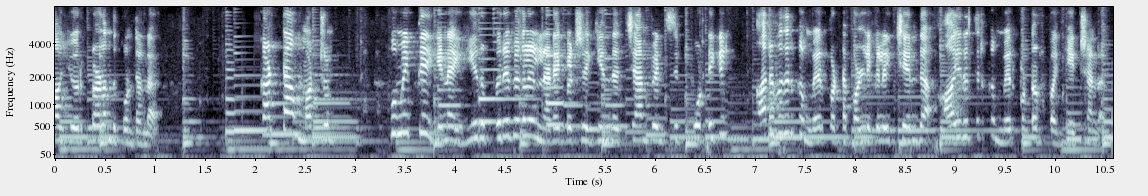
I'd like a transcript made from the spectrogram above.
ஆகியோர் கலந்து கொண்டனர். கட்டா மற்றும் குமித்தே என இரு பிரிவுகளில் நடைபெற்ற இந்த சாம்பியன்ஷிப் போட்டியில் அறுபதற்கும் மேற்பட்ட பள்ளிகளைச் சேர்ந்த ஆயிரத்திற்கும் மேற்பட்டோர் பங்கேற்றனர்.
